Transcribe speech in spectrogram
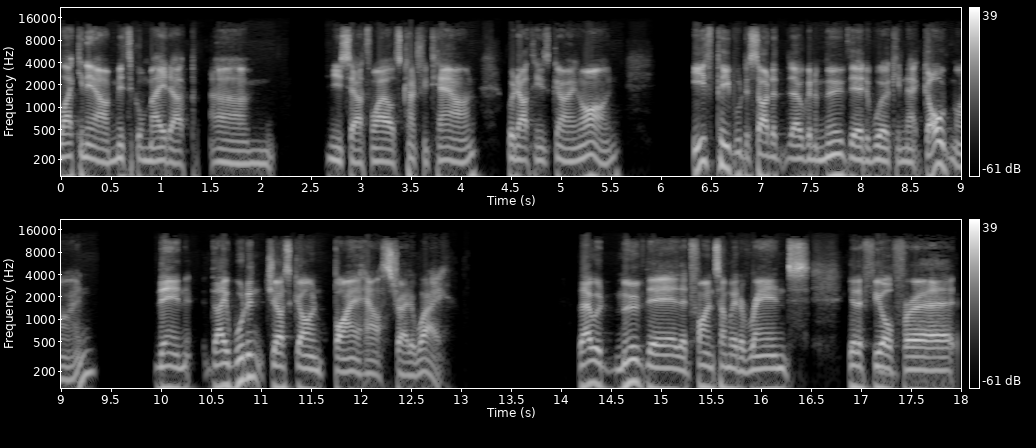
like in our mythical made up um, New South Wales country town where nothing is going on, if people decided that they were going to move there to work in that gold mine, then they wouldn't just go and buy a house straight away. They would move there, they'd find somewhere to rent, get a feel for it.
